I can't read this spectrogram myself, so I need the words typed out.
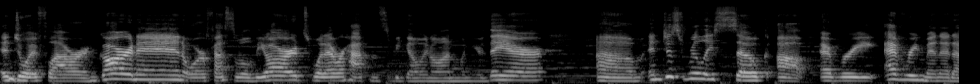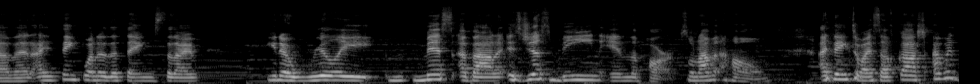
enjoy Flower and Garden or Festival of the Arts, whatever happens to be going on when you're there um, and just really soak up every every minute of it. I think one of the things that I've you know really miss about it is just being in the parks when I'm at home. I think to myself, gosh, I would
